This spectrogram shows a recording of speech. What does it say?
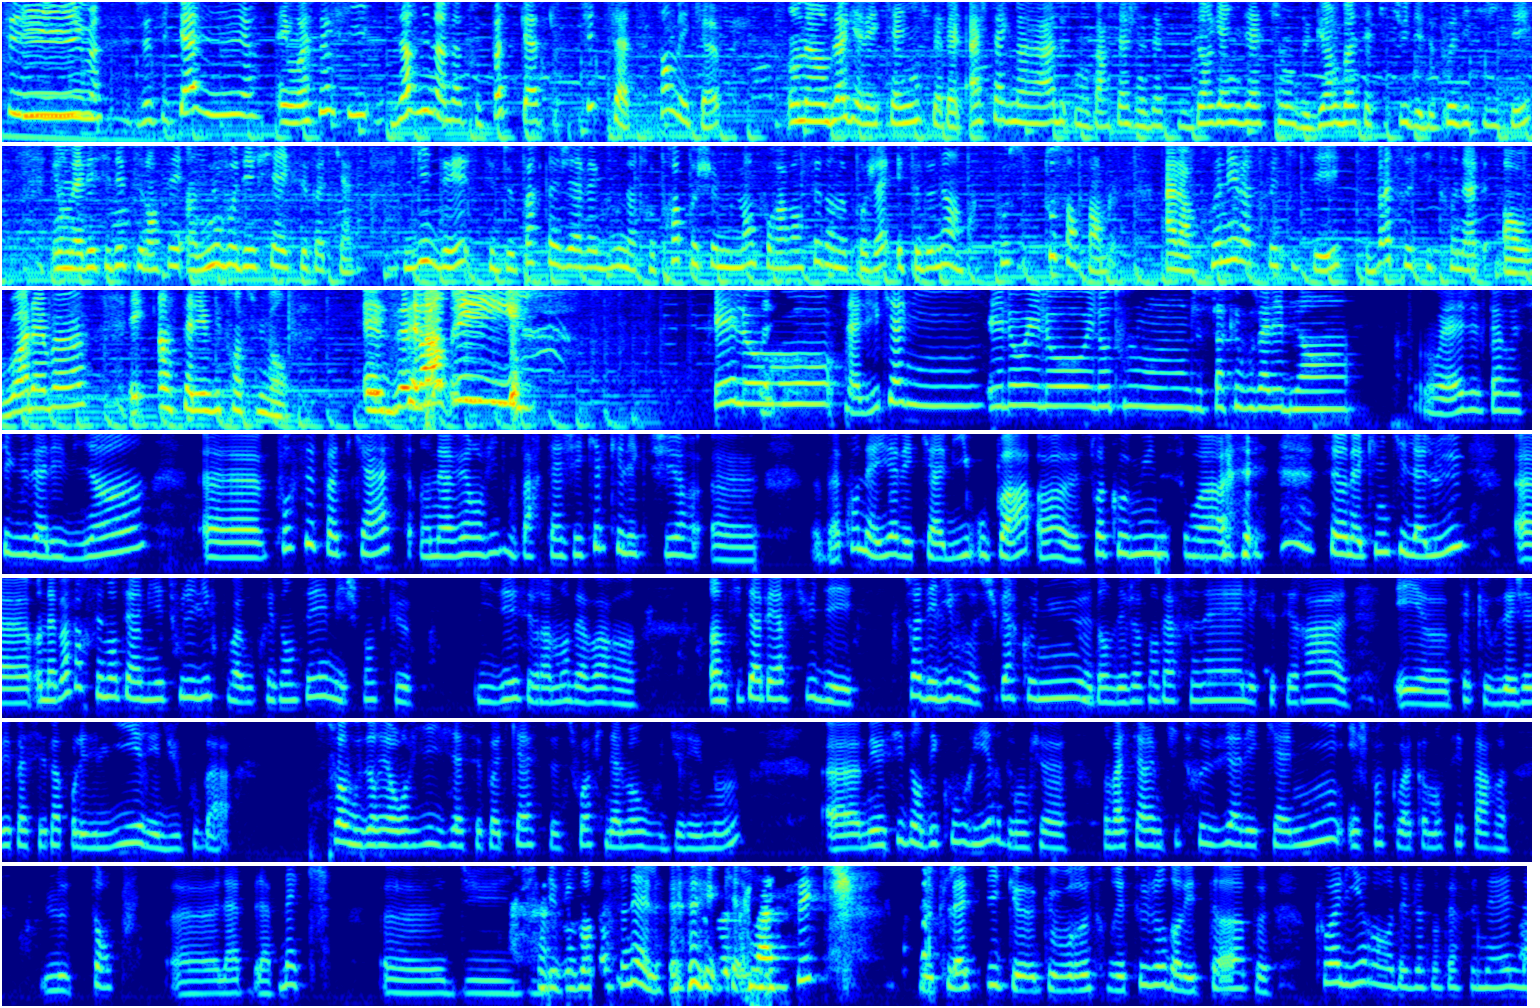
Team Je suis Camille Et moi Sophie Bienvenue dans notre podcast Chit Chat sans make-up. On a un blog avec Camille qui s'appelle Hashtag Marade où on partage nos astuces d'organisation, de girl boss attitude et de positivité. Et on a décidé de se lancer un nouveau défi avec ce podcast. L'idée, c'est de partager avec vous notre propre cheminement pour avancer dans nos projets et se donner un coup de pouce tous ensemble. Alors prenez votre petit thé, votre citronnade or whatever et installez-vous tranquillement. Et c'est parti Salut Camille Hello, hello, hello tout le monde J'espère que vous allez bien. Ouais, j'espère aussi que vous allez bien. Euh, pour ce podcast, on avait envie de vous partager quelques lectures euh, bah, qu'on a eues avec Camille ou pas, hein, euh, soit communes, soit s'il n'y en a qu'une qui l'a lu. on n'a pas forcément terminé tous les livres qu'on va vous présenter, mais je pense que l'idée, c'est vraiment d'avoir un, un, petit aperçu des soit des livres super connus dans le développement personnel, etc. Et peut-être que vous n'avez jamais passé le pas pour les lire, et du coup, bah, soit vous aurez envie via ce podcast, soit finalement vous vous direz non. mais aussi d'en découvrir. Donc, on va faire une petite revue avec Camille et je pense qu'on va commencer par le temple, la, la mecque du, développement personnel. classique. Le classique que vous retrouverez toujours dans les tops. Quoi lire en développement personnel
